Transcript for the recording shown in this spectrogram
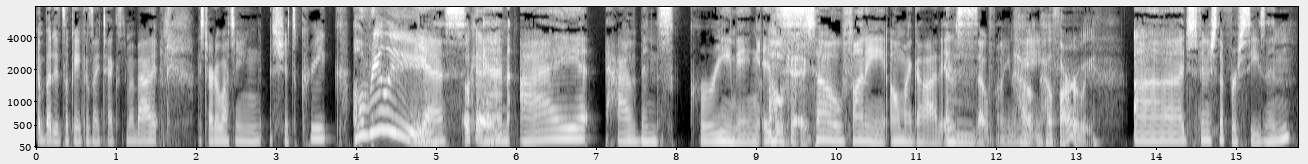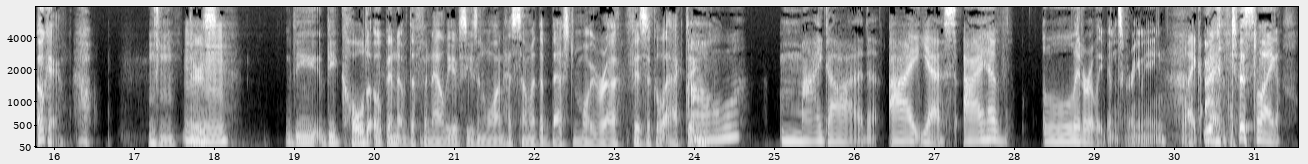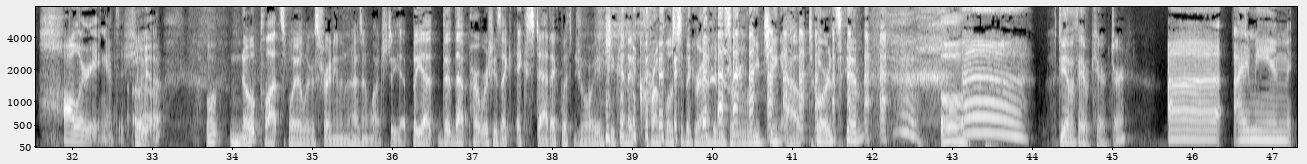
but it's okay because I texted him about it. I started watching Schitt's Creek. Oh, really? Yes. Okay. And I have been screaming. It's Okay. so funny. Oh my god, it's so funny to How me. how far are we? uh, I just finished the first season. Okay. hmm There's the the cold open of the finale of season one has some of the best Moira physical acting. Oh my god. I yes, I have literally been screaming. Like I'm just like hollering at the show. Well, no plot spoilers for anyone who hasn't watched it yet. But yeah, th- that part where she's like ecstatic with joy and she kind of crumples to the ground and is reaching out towards him. Oh. Do you have a favorite character? Uh, I mean,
